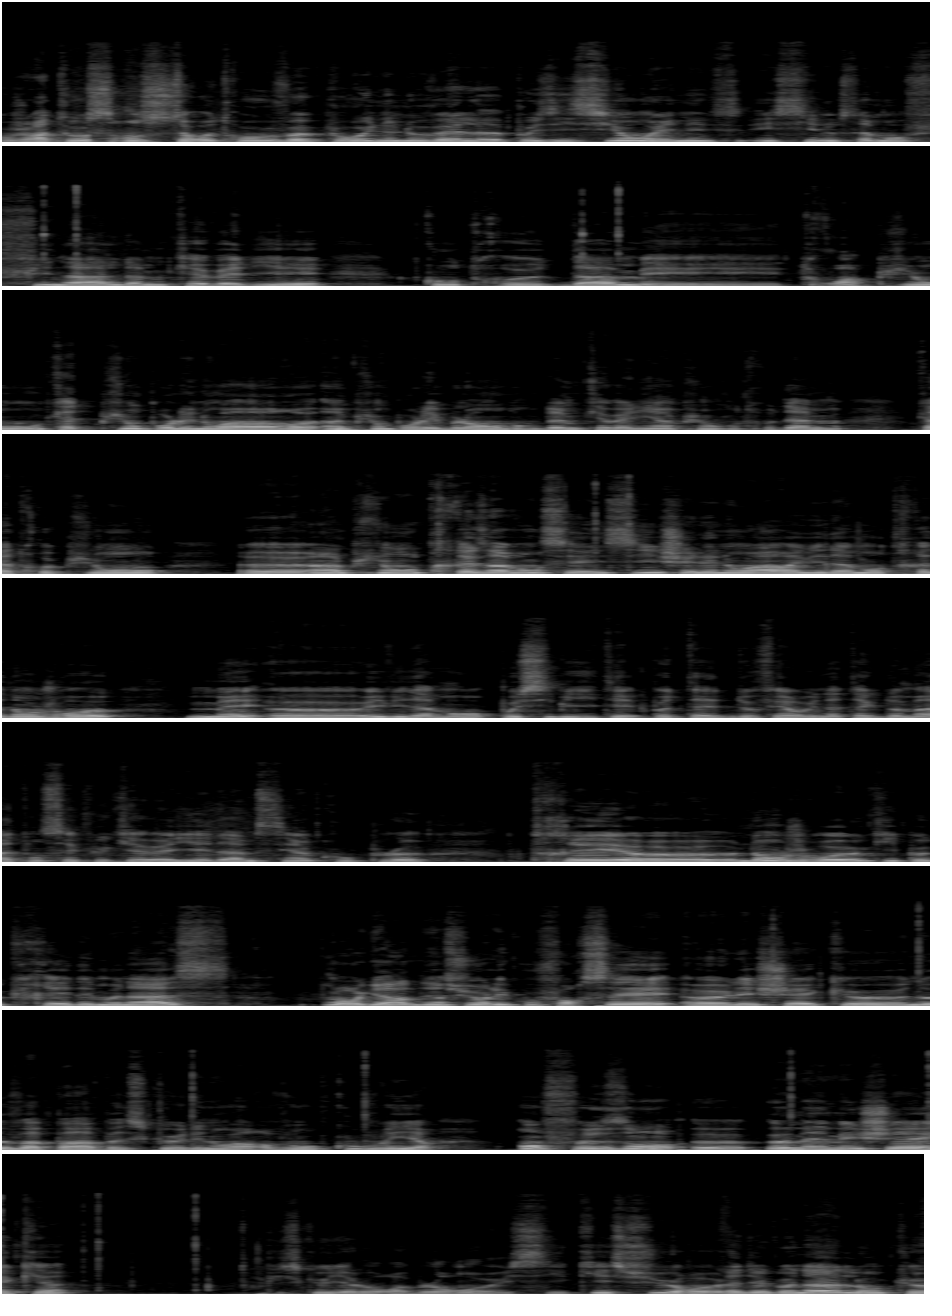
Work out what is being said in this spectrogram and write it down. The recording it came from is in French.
Bonjour à tous, on se retrouve pour une nouvelle position et ici nous sommes en finale, Dame Cavalier contre Dame et 3 pions, 4 pions pour les noirs, 1 pion pour les blancs, donc Dame Cavalier 1 pion contre Dame 4 pions, euh, un pion très avancé ici chez les noirs, évidemment très dangereux, mais euh, évidemment possibilité peut-être de faire une attaque de mat, on sait que Cavalier et Dame c'est un couple très euh, dangereux qui peut créer des menaces, on regarde bien sûr les coups forcés. Euh, l'échec euh, ne va pas parce que les noirs vont couvrir en faisant euh, eux-mêmes échec. Puisqu'il y a le roi blanc ici qui est sur la diagonale. Donc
